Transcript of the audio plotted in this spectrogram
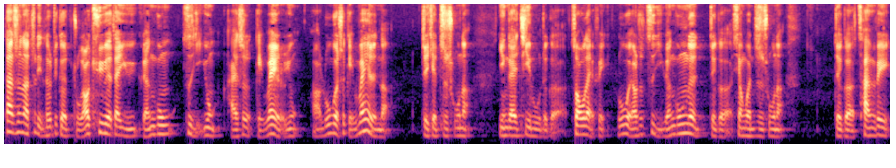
但是呢这里头这个主要区别在于员工自己用还是给外人用啊如果是给外人的这些支出呢。应该记录这个招待费。如果要是自己员工的这个相关支出呢，这个餐费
